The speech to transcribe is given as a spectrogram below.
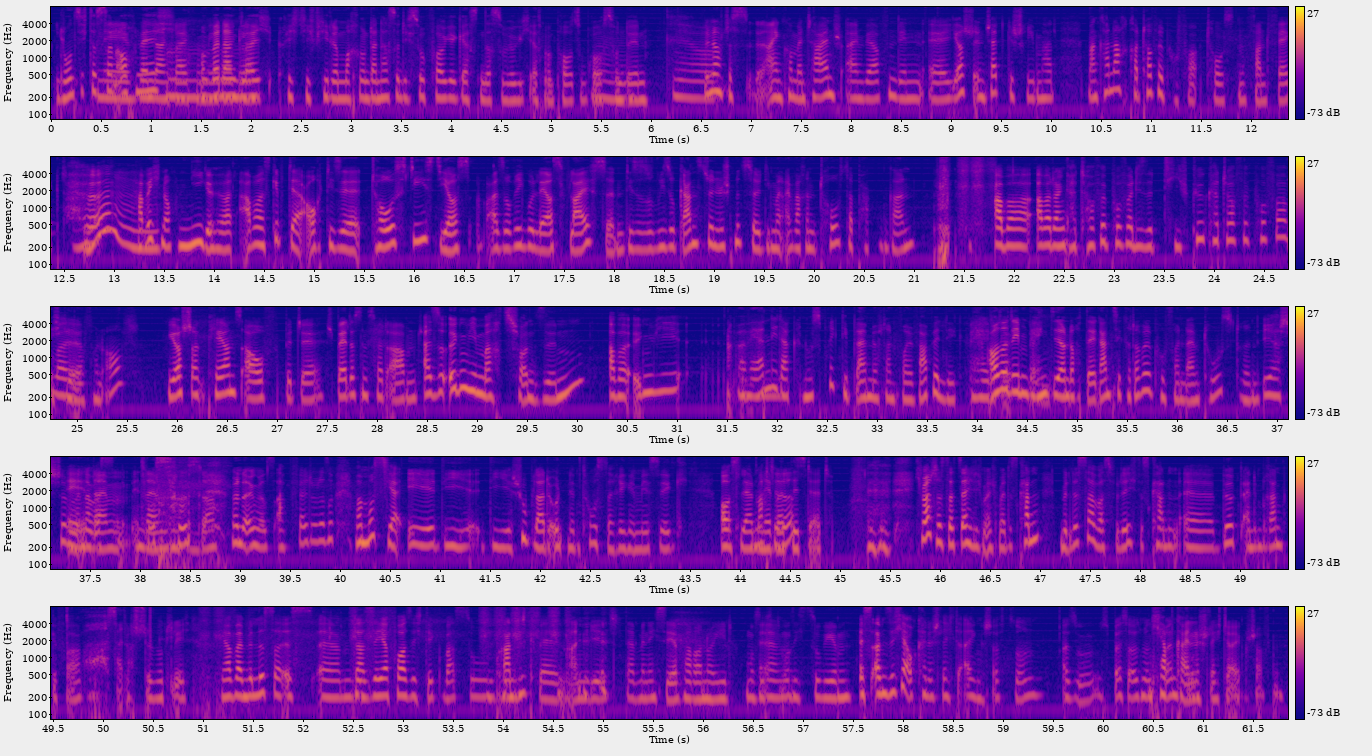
lohnt sich das dann Nee, auch wenn nicht. dann gleich von und wenn dann mehreren. gleich richtig viele machen und dann hast du dich so voll gegessen, dass du wirklich erstmal Pause brauchst von Mhm. denen. Ja. Ich will noch das, einen Kommentar ein- einwerfen, den äh, Josh in den Chat geschrieben hat. Man kann auch Kartoffelpuffer toasten, Fun Fact. Hä? Habe ich noch nie gehört, aber es gibt ja auch diese Toasties, die aus, also regulär aus Fleisch sind. Diese sowieso ganz dünne Schnitzel, die man einfach in den Toaster packen kann. Aber, aber dann Kartoffelpuffer, diese Tiefkühlkartoffelpuffer, Ich gehe weil davon aus. Josh, erklär uns auf, bitte. Spätestens heute Abend. also irgendwie macht's schon Sinn, aber irgendwie Aber werden die da knusprig? Die bleiben doch dann voll wabbelig. Hey, Außerdem hängt dir dann doch der ganze Kartoffelpuffer in deinem Toast drin. ja stimmt, Äh, in, deinem, in deinem Toaster- Toaster. wenn da irgendwas abfällt oder so. Man muss ja eh die, die Schublade unten im Toaster regelmäßig ausleeren. Macht Never ihr das? Ich mache das tatsächlich manchmal. Das kann, Melissa, was für dich, das kann, äh, birgt eine Brandgefahr. Oh, sei doch still, wirklich. Ja, weil Melissa ist ähm, da sehr vorsichtig, was so Brandquellen angeht. Da bin ich sehr paranoid, muss ich, Ähm, muss ich zugeben. Ist an sich ja auch keine schlechte Eigenschaft. So. Also ist besser als mit Ich habe keine schlechten Eigenschaften.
